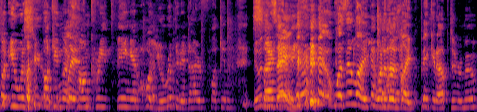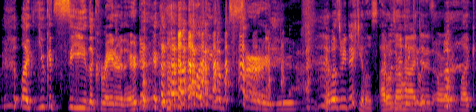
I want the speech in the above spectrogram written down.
But it was Like, fucking lit. like concrete thing, and oh, you ripped an entire fucking. It was sign out of the insane. earth. it wasn't like one of those like pick it up to remove. Like you could see the crater there, dude. It was fucking absurd, dude. It was ridiculous. I It don't was know how I did it, or like,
